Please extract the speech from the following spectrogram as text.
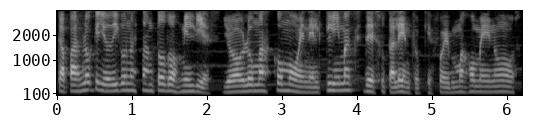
capaz lo que yo digo no es tanto 2010. Yo hablo más como en el clímax de su talento, que fue más o menos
